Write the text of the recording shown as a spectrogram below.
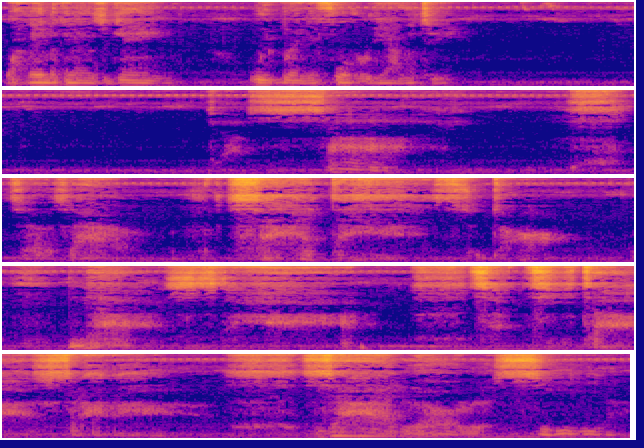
while they're looking at this game, we bring it forth reality. Still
